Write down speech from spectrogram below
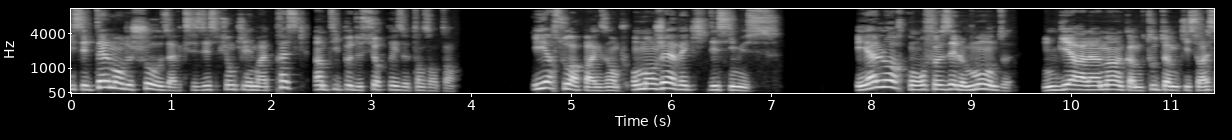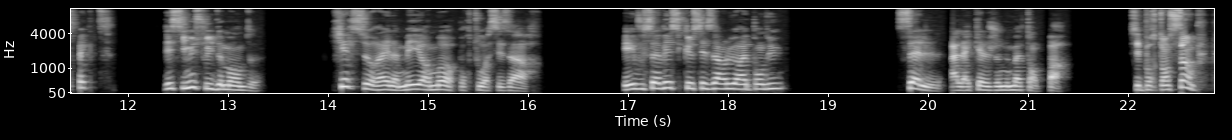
Il sait tellement de choses avec ses espions qu'il aimerait presque un petit peu de surprise de temps en temps. Hier soir, par exemple, on mangeait avec Decimus. Et alors qu'on refaisait le monde, une bière à la main comme tout homme qui se respecte, Decimus lui demande Quelle serait la meilleure mort pour toi, César? Et vous savez ce que César lui a répondu? Celle à laquelle je ne m'attends pas. C'est pourtant simple.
